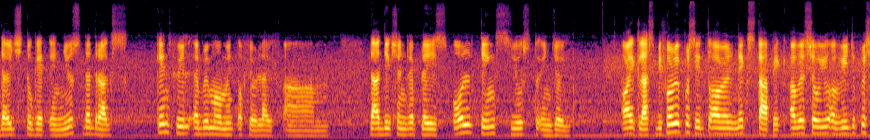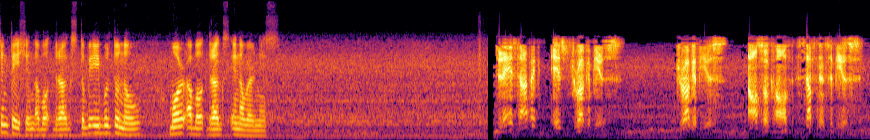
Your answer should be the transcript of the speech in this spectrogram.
The urge to get and use the drugs can fill every moment of your life. Um, the addiction replaces all things used to enjoy. Okay class, before we proceed to our next topic, I will show you a video presentation about drugs to be able to know more about drugs and awareness. Today's topic is drug abuse. Drug abuse, also called substance abuse,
